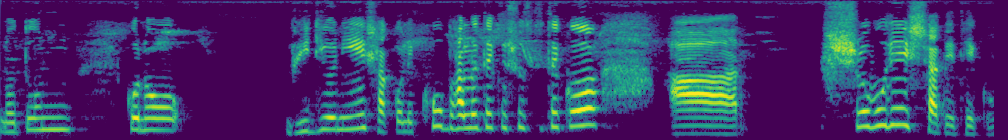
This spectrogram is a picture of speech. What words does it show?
নতুন কোনো ভিডিও নিয়ে। সকলে খুব ভালো থেকো, সুস্থ থেকো, আর সবুজের সাথে থেকো।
